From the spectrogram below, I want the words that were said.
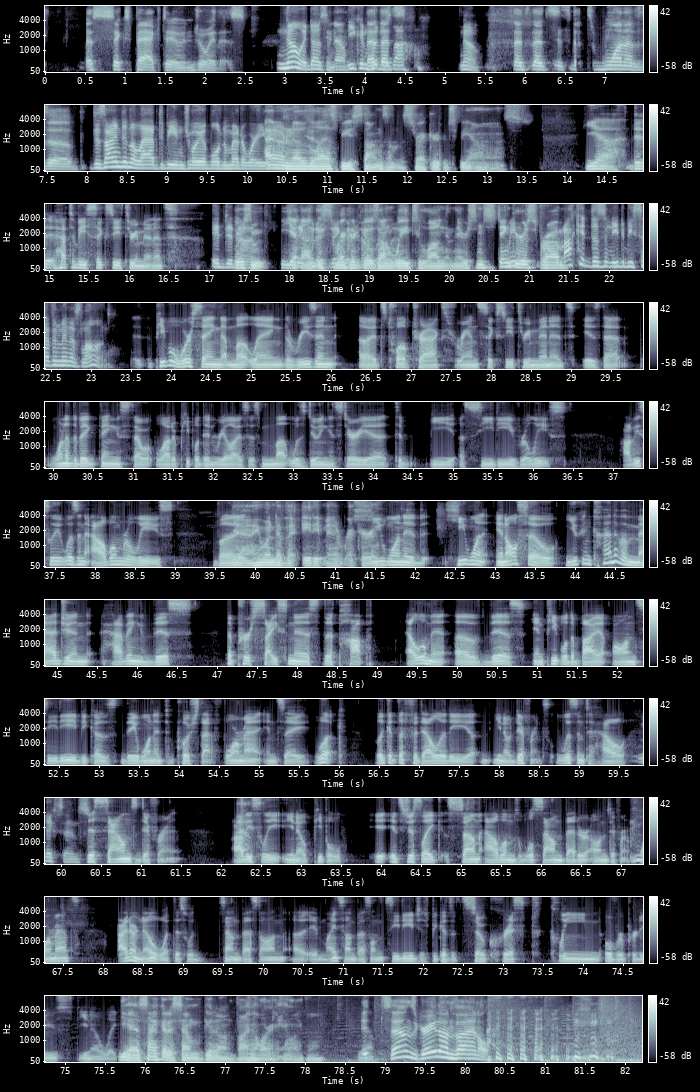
a six pack to enjoy this. no it doesn't know, you can that- put this that's- on no That's that's It's- that's one of the designed in a lab to be enjoyable no matter where you I are don't know the last few songs on this record, to be honest. Yeah. Did it have to be 63 minutes? It did There's not some, yeah, this record goes on that. way too long, and there's some stinkers from. rocket doesn't need to be seven minutes long People were saying that Mutt Lange, the reason uh, it's 12 tracks, ran 63 minutes, is that one of the big things that a lot of people didn't realize is Mutt was doing Hysteria to be a CD release. Obviously, it was an album release, but yeah, he wanted to have that 88 minute record. he wanted he want and also you can kind of imagine having this the preciseness the pop element of this and people to buy it on cd because they wanted to push that format and say look look at the fidelity uh, you know difference. Listen to how makes sense. this sounds different. Obviously you know people it, it's just like some albums will sound better on different formats. I don't know what this would sound best on uh, it might sound best on cd just because it's so crisp clean overproduced you know like yeah, it's not going to sound good on vinyl or anything like that. Yeah. it sounds great on vinyl.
